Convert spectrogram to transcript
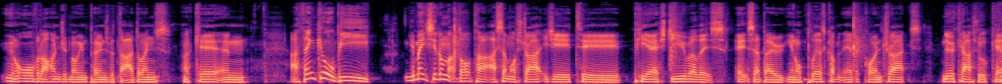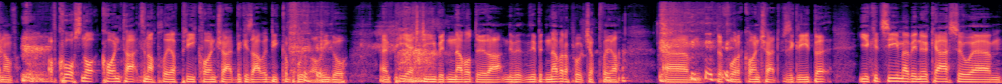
you know over a hundred million pounds with add-ons. Okay, and I think it will be. You might see them adopt a, a similar strategy to PSG, where it's it's about you know players coming to the end of contracts. Newcastle kind of, of course, not contacting a player pre-contract because that would be completely illegal, and PSG would never do that, and they would, they would never approach a player um, before a contract was agreed. But you could see maybe Newcastle um,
